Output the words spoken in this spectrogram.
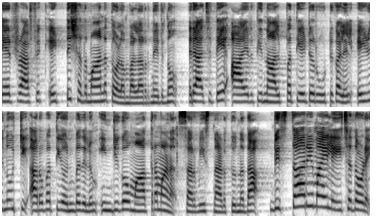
എയർ ട്രാഫിക് എട്ട് ശതമാനത്തോളം വളർന്നിരുന്നു. രാജ്യത്തെ ആയിരത്തി നാൽപ്പത്തിയെട്ട് റൂട്ടുകളിൽ എഴുന്നൂറ്റി അറുപത്തിയൊൻപതിലും ഇൻഡിഗോ മാത്രമാണ് സർവീസ് നടത്തുന്നത്. വിസ്താരമായി ലയിച്ചതോടെ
